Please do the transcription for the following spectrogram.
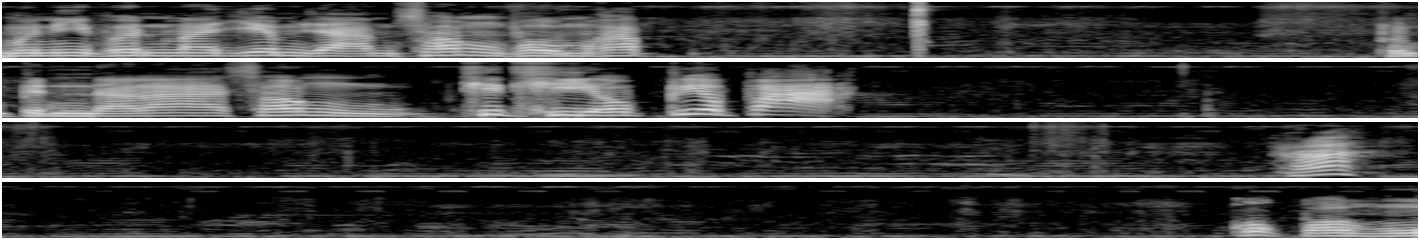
มือนี้เพิ่นมาเยี่ยมยามช่องผมครับเพิ่นเป็นดาราช่องทิศเขียวเปรี้ยวปากฮะกกปอหู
